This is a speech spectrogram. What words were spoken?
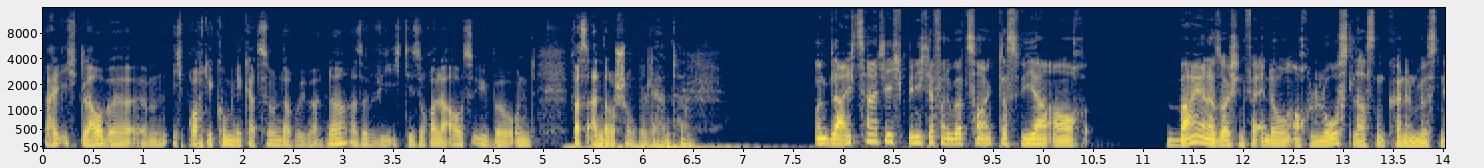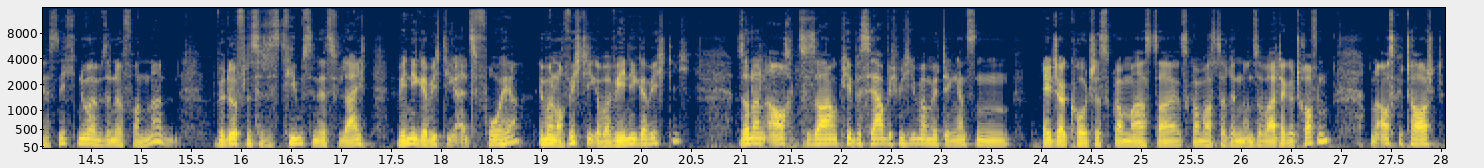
weil ich glaube, ähm, ich brauche die Kommunikation darüber, ne? also wie ich diese Rolle ausübe und was andere schon gelernt haben. Und gleichzeitig bin ich davon überzeugt, dass wir auch bei einer solchen Veränderung auch loslassen können müssen. Jetzt nicht nur im Sinne von, ne, die Bedürfnisse des Teams sind jetzt vielleicht weniger wichtig als vorher, immer noch wichtig, aber weniger wichtig, sondern auch zu sagen, okay, bisher habe ich mich immer mit den ganzen Agile Coaches, Scrum Master, Scrum Masterinnen und so weiter getroffen und ausgetauscht,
